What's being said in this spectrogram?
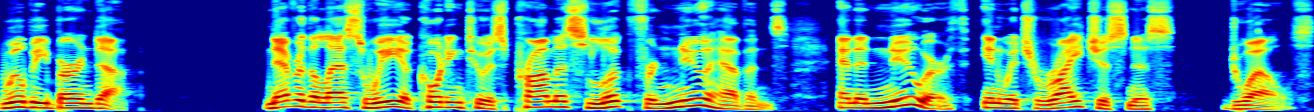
will be burned up. Nevertheless, we, according to his promise, look for new heavens and a new earth in which righteousness dwells.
